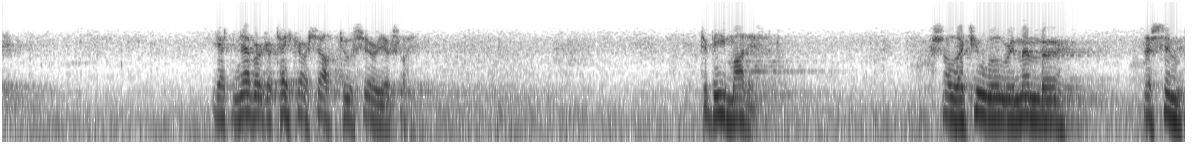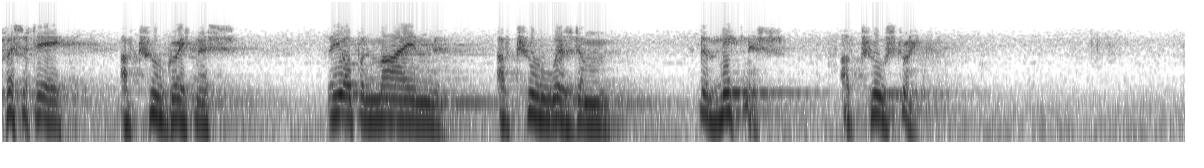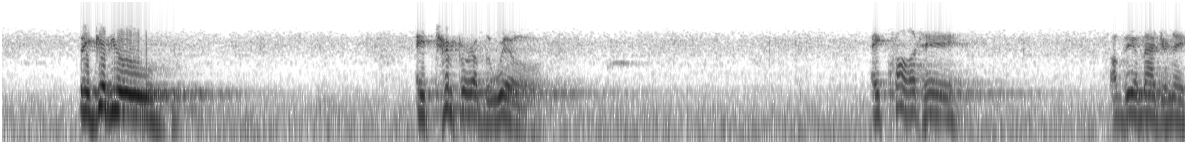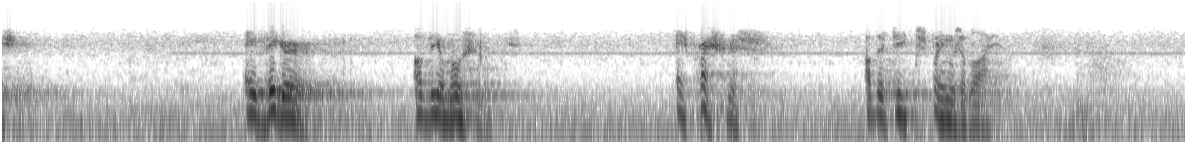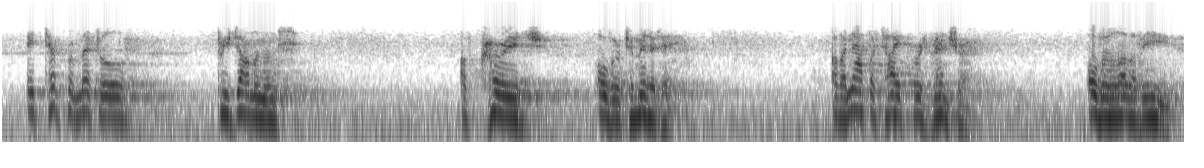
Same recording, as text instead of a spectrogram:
yet never to take yourself too seriously, to be modest, so that you will remember the simplicity of true greatness, the open mind of true wisdom, the meekness of true strength. They give you a temper of the will, a quality of the imagination, a vigor of the emotions, a freshness of the deep springs of life a temperamental predominance of courage over timidity, of an appetite for adventure over the love of ease.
